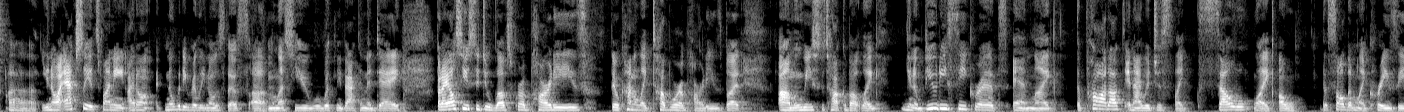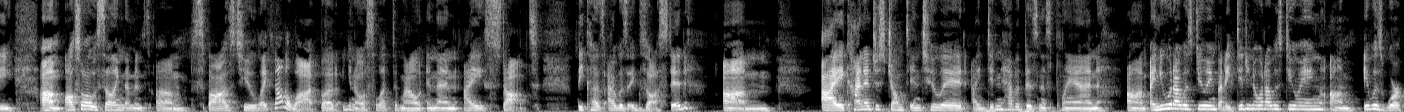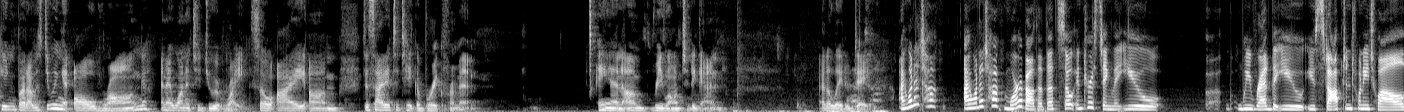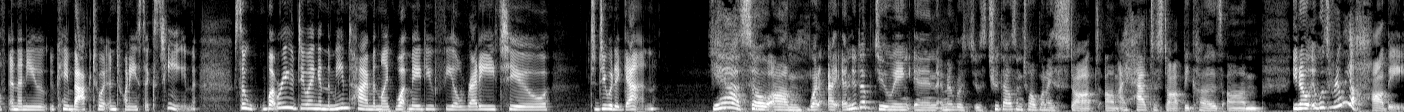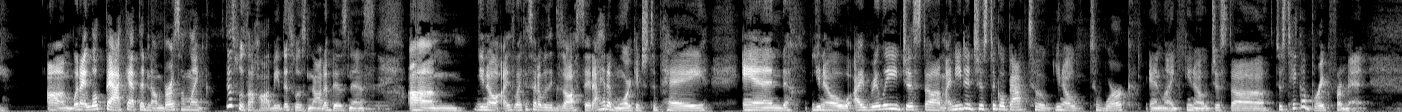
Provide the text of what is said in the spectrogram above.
uh, you know, I actually, it's funny. I don't. Nobody really knows this uh, unless you were with me back in the day. But I also used to do love scrub parties. They were kind of like Tupperware parties, but um, and we used to talk about like you know beauty secrets and like the product, and I would just like sell like a sell them like crazy. Um, also, I was selling them in um, spas too, like not a lot, but you know, a select amount. And then I stopped because I was exhausted. Um, I kind of just jumped into it. I didn't have a business plan. Um, I knew what I was doing, but I didn't know what I was doing. Um, it was working, but I was doing it all wrong, and I wanted to do it right. So I um, decided to take a break from it and um, relaunch it again at a later date. I want to talk. I want to talk more about that. That's so interesting that you. Uh, we read that you you stopped in 2012 and then you, you came back to it in 2016. So what were you doing in the meantime, and like what made you feel ready to to do it again? Yeah, so um, what I ended up doing in, I remember it was 2012 when I stopped. Um, I had to stop because, um, you know, it was really a hobby. Um, when I look back at the numbers, I'm like, this was a hobby. This was not a business. Um, you know, I like I said, I was exhausted. I had a mortgage to pay, and you know, I really just um, I needed just to go back to you know to work and like you know just uh just take a break from it.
